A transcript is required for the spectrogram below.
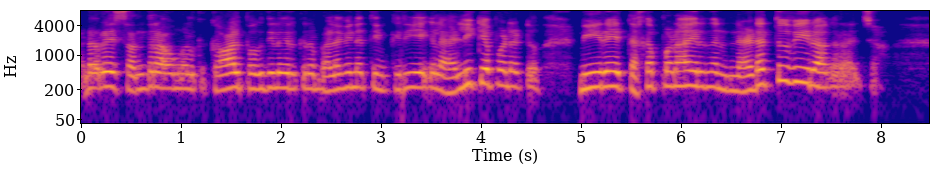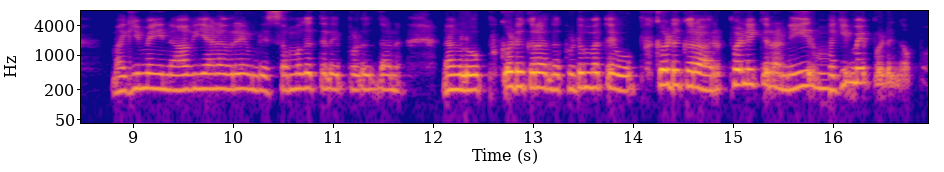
அடவரே சந்திரா அவங்களுக்கு கால் பகுதியில் இருக்கிற பலவீனத்தின் கிரியைகள் அழிக்கப்படட்டும். நீரே தகப்பனாயிருந்து நடத்துவீராக ராஜா. மகிமையின் ஆவியானவரே உடைய சமூகத்தில் இப்பொழுதுதான் நாங்கள் ஒப்பு கொடுக்கிறோம் அந்த குடும்பத்தை ஒப்பு கொடுக்கிறோம் அர்ப்பணிக்கிறோம் நீர் மகிமைப்படுங்கப்பா.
